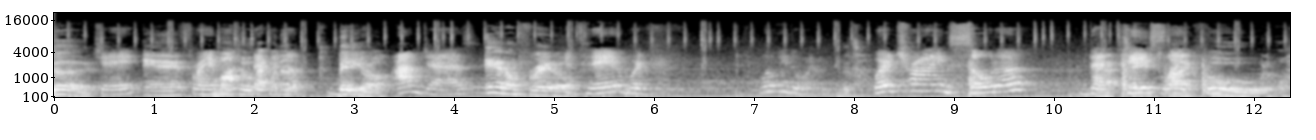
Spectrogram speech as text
good? Jay. And Fray. People back with another video. I'm Jas. And I'm Fredo. And today we're, what are we doing? We're trying soda that, tastes, like, food. food.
